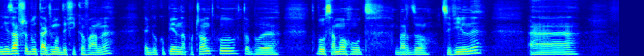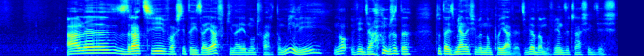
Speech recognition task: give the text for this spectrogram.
nie zawsze był tak zmodyfikowany. Jak go kupiłem na początku, to, były, to był samochód bardzo cywilny, e, ale z racji właśnie tej zajawki na jedną czwartą mili, no wiedziałem, że te tutaj zmiany się będą pojawiać. Wiadomo, w międzyczasie gdzieś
